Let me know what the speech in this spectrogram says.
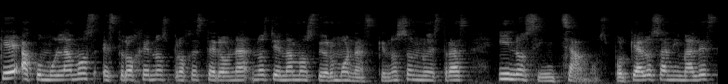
que acumulamos estrógenos, progesterona, nos llenamos de hormonas que no son nuestras y nos hinchamos, porque a los animales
